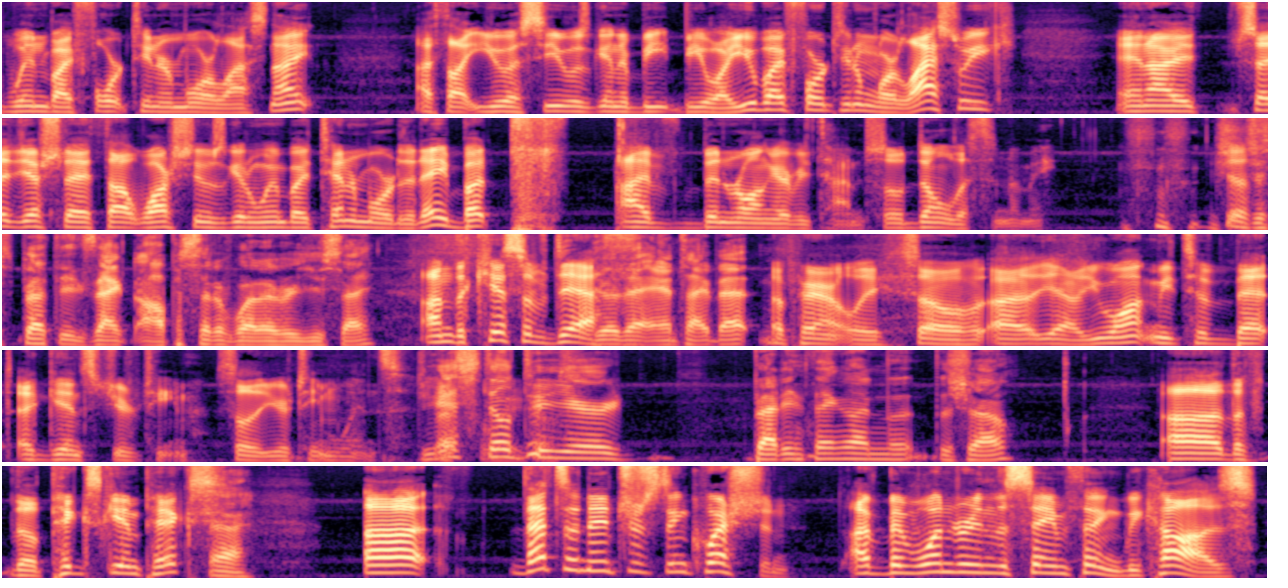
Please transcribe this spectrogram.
win by 14 or more last night. I thought USC was going to beat BYU by 14 or more last week. And I said yesterday I thought Washington was going to win by 10 or more today, but pff, I've been wrong every time. So don't listen to me. You Just- just bet the exact opposite of whatever you say. I'm the kiss of death. You're the anti-bet. apparently. So uh, yeah, you want me to bet against your team so that your team wins. Do you guys That's the still do goes. your betting thing on the, the show? uh, the the pigskin picks? Yeah. Uh, that's an interesting question. I've been wondering the same thing because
